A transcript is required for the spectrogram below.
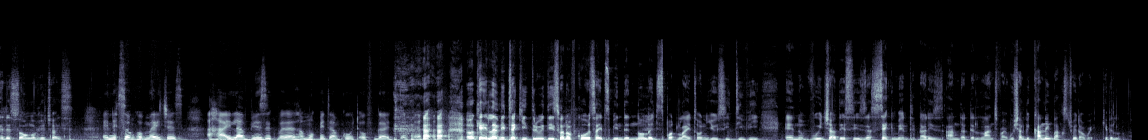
Any song of your choice? Any song of my choice. I love music, but at the moment I'm caught off guard. okay, let me take you through this one. Of course, it's been the Knowledge Spotlight on UCTV, and of which uh, this is a segment that is under the lunch vibe. We shall be coming back straight away. Keep it locked.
